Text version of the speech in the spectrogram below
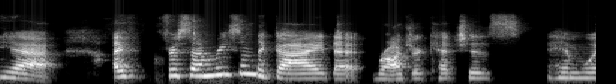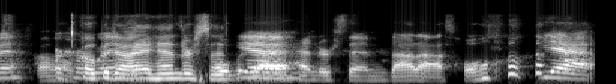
Yeah, I for some reason the guy that Roger catches him with or Oh. her with, obadiah henderson obadiah Yeah. henderson that asshole yeah,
